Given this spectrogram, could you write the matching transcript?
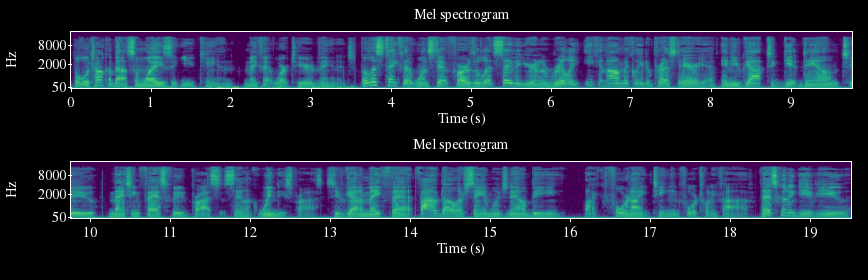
But we'll talk about some ways that you can make that work to your advantage. But let's take that one step further. Let's say that you're in a really economically depressed area and you've got to get down to matching fast food prices, say like Wendy's price. So you've got to make that $5 sandwich now be like 419 425 that's going to give you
